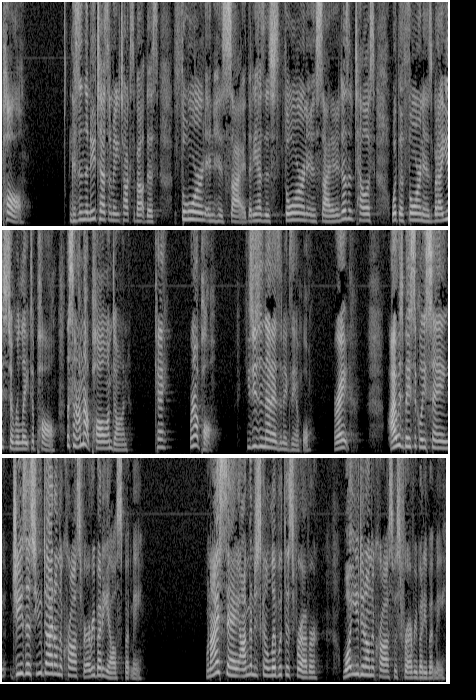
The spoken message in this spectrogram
Paul. Because in the New Testament, he talks about this thorn in his side, that he has this thorn in his side. And it doesn't tell us what the thorn is, but I used to relate to Paul. Listen, I'm not Paul, I'm Don. Okay? We're not Paul. He's using that as an example, all right? I was basically saying, Jesus, you died on the cross for everybody else but me. When I say I'm just going to live with this forever, what you did on the cross was for everybody but me.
